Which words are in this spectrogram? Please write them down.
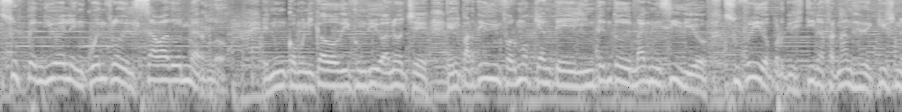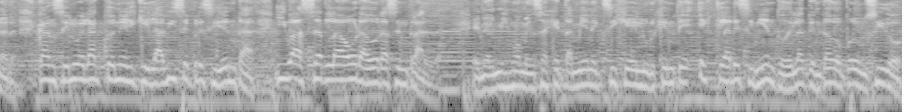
suspendió el encuentro del sábado en Merlo. En un comunicado difundido anoche, el partido informó que ante el intento de magnicidio sufrido por Cristina Fernández de Kirchner, canceló el acto en el que la vicepresidenta iba a ser la oradora central. En el mismo mensaje también exige el urgente esclarecimiento del atentado producido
